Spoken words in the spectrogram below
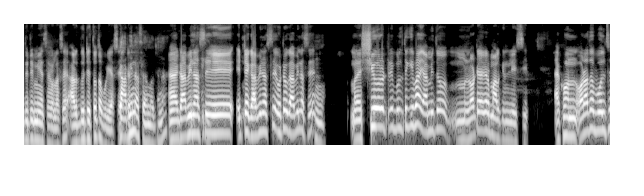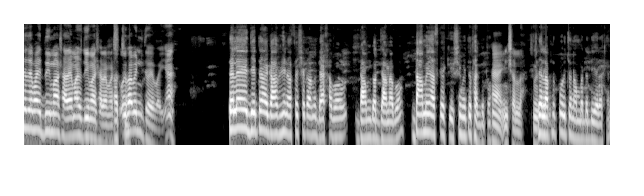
দুইটা মেয়ে ছাগল আছে আর দুইটা তোতাপুরি আছে। গাভিন আছে এর মধ্যে না? আহ, গাভিন আছে এটা গাভিন আছে ওটাও গাভিন আছে। মানে সিওরিটি বলতে কি ভাই আমি তো লটে আগের মাল কিনে নিয়েছি এখন ওরা তো বলছে যে ভাই দুই মাস আড়াই মাস দুই মাস আড়াই মাস। আচ্ছা। ওইভাবে নিতে হবে ভাই হ্যাঁ। তাহলে যেটা গাভিন আছে সেটা আমি দেখাবো দাম দর জানাব। দামে আজকে কি সীমিত থাকবে তো? হ্যাঁ ইনশাল্লাহ তাহলে আপনি পরিচয় নাম্বারটা দিয়ে রাখেন।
